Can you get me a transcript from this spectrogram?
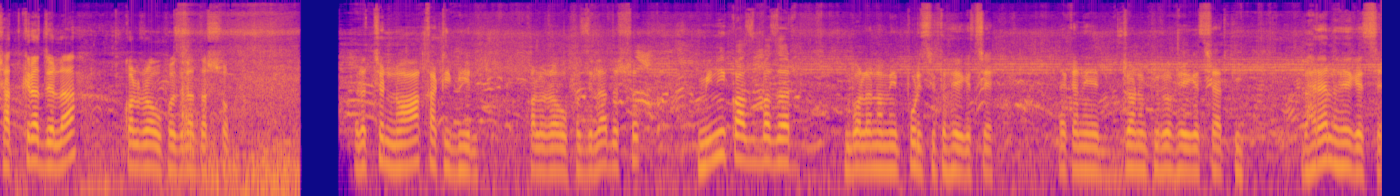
সাতক্ষীরা জেলা, কলরা উপজেলা দর্শক। এটা হচ্ছে নোয়াকাটি বিল, কলরা উপজেলা দর্শক। মিনি কক্সবাজার বলে নামে পরিচিত হয়ে গেছে। এখানে জনপ্রিয় হয়ে গেছে আর কি। ভাইরাল হয়ে গেছে,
